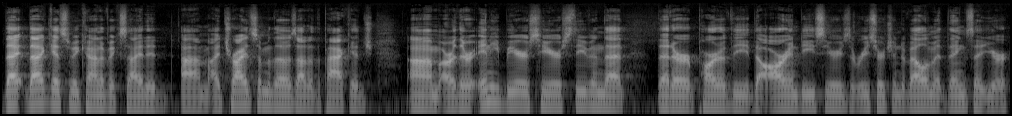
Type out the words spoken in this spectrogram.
that that gets me kind of excited. Um, I tried some of those out of the package. Um, are there any beers here, Stephen, that that are part of the the R and D series, the research and development things that you're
